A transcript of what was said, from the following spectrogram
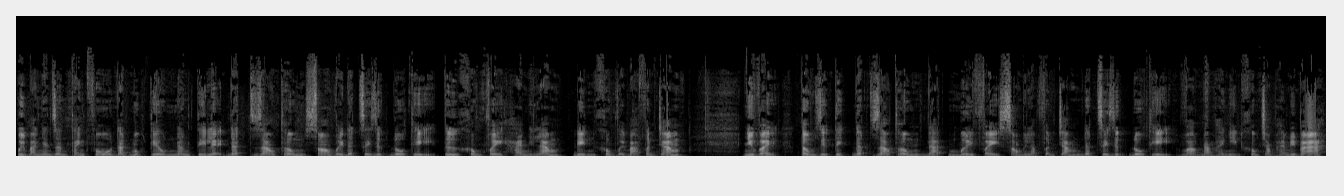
Ủy ban nhân dân thành phố đặt mục tiêu nâng tỷ lệ đất giao thông so với đất xây dựng đô thị từ 0,25 đến 0,3%. Như vậy, tổng diện tích đất giao thông đạt 10,65% đất xây dựng đô thị vào năm 2023.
